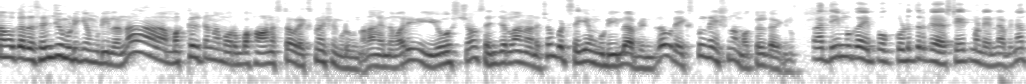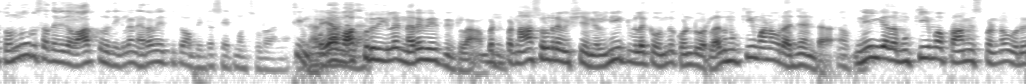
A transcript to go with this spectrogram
நமக்கு அதை செஞ்சு முடிக்க முடியலன்னா மக்கள்கிட்ட நம்ம ரொம்ப ஹானஸ்ட்டாக ஒரு எக்ஸ்ப்ளனேஷன் கொடுக்கணும். நாங்கள் இந்த மாதிரி யோசிச்சோம் செஞ்சிடலாம்னு நினச்சோம் பட் செய்ய முடியல அப்படின்ற ஒரு எக்ஸ்ப்ளனேஷனை மக்கள்கிட்ட வைக்கணும். திமுக இப்போ கொடுத்துருக்க ஸ்டேட்மெண்ட் என்ன அப்படின்னா தொண்ணூறு சதவீத வாக்குறுதிகளை நிறைவேற்றிட்டோம் அப்படின்ற ஸ்டேட்மெண்ட் சொல்கிறாங்க நிறைய வாக்குறுதிகளை நிறைவேற்றிருக்கலாம் பட் இப்போ நான் சொல்ற விஷயங்கள் நீட் விலக்கு வந்து கொண்டு வரல. அது முக்கியமான ஒரு அஜெண்டா. நீங்க அதை முக்கியமா ப்ராமிஸ் பண்ண ஒரு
